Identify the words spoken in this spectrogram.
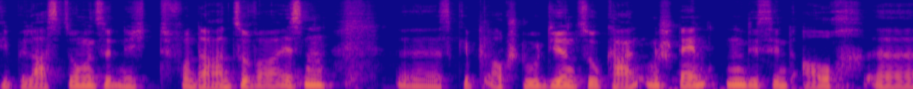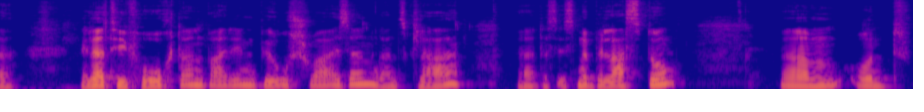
die Belastungen sind nicht von der Hand zu weisen. Äh, es gibt auch Studien zu Krankenständen, die sind auch äh, relativ hoch dann bei den Berufsschweißern, ganz klar. Ja, das ist eine Belastung. Ähm, und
